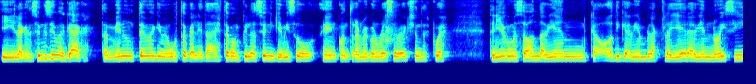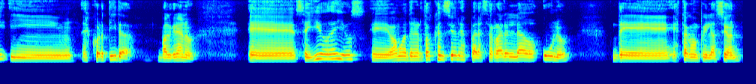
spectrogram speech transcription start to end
Y la canción que se llama Gag, también un tema que me gusta caleta de esta compilación y que me hizo encontrarme con Resurrection después. Tenía como esa onda bien caótica, bien black flyera, bien noisy y es cortita, valgrano. Eh, seguido de ellos, eh, vamos a tener dos canciones para cerrar el lado 1 de esta compilación.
